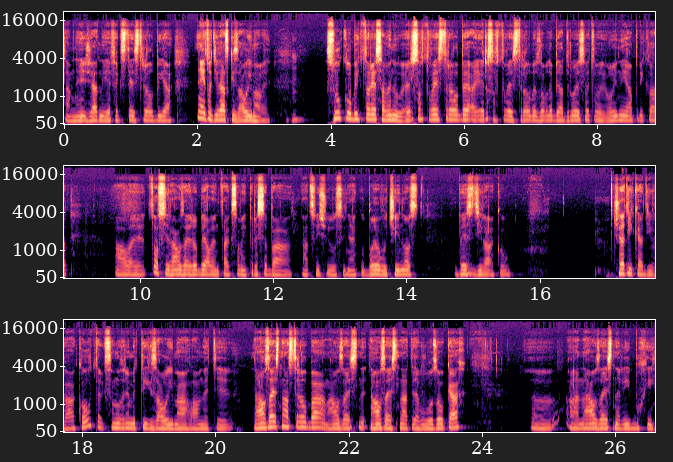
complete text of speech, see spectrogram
tam nie je žiadny efekt z tej strelby a nie je to divácky zaujímavé. Uh-huh. Sú kluby, ktoré sa venujú airsoftovej strelbe aj airsoftovej strelbe z obdobia druhej svetovej vojny napríklad, ale to si naozaj robia len tak sami pre seba nacvičujú si nejakú bojovú činnosť bez divákov. Čo sa týka divákov, tak samozrejme tých zaujíma hlavne tie naozajstná strelba, naozaj, naozajstná teda v úvodzovkách e, a naozajstné výbuchy,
